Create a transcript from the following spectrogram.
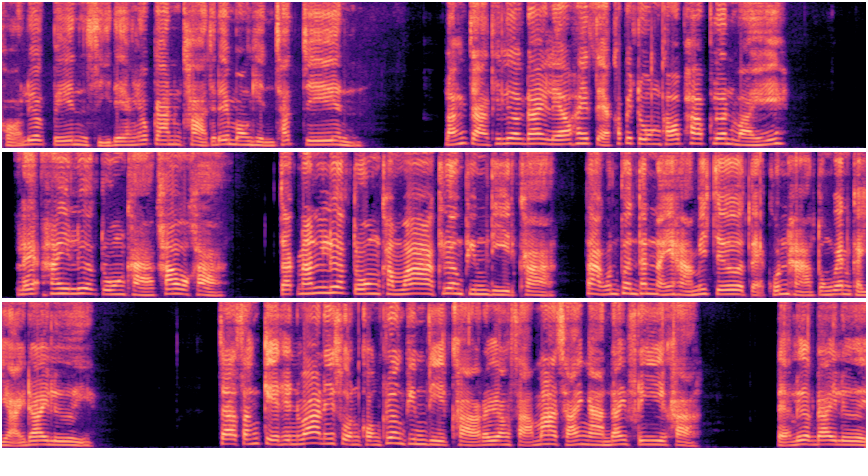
ขอเลือกเป็นสีแดงแล้วกันค่ะ จะได้มองเห็นชัดเจน หลังจากที่เลือกได้แล้วให้แตะเข้าไปตรงคำว่าภาพเคลื่อนไหว และให้เลือกตรงขาเข้าค่ะ จากนั้นเลือกตรงคำว่าเครื่องพิมพ์ดีดค่ะถ้าเพื่อนๆท่านไหนหาไม่เจอ แต่ค้นหาตรงแว่นขยายได้เลย จะสังเกตเห็นว่าในส่วนของเครื่องพิมพ์ดีดค่ะ เรายังสามารถใช้งานได้ฟรีค่ะ แต่เลือกได้เลย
